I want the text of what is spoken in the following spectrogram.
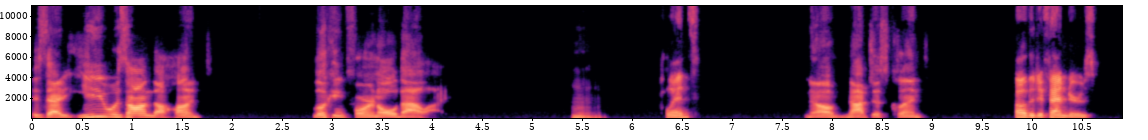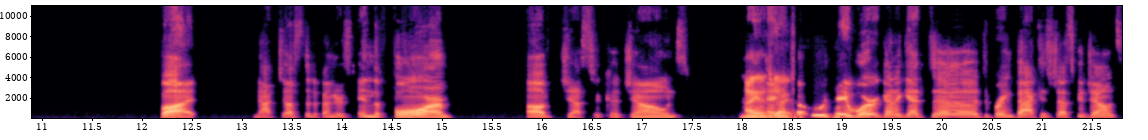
is that he was on the hunt looking for an old ally. Hmm. Clint? No, not just Clint, Oh, the Defenders. but not just the defenders in the form of Jessica Jones. I- And Hmm, yeah. you know who they were gonna get to, to bring back as Jessica Jones?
